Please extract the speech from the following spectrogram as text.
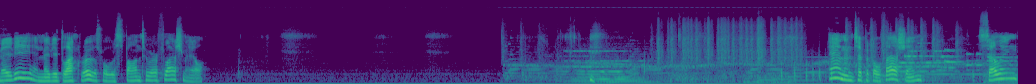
Maybe, and maybe Black Rose will respond to her flash mail. and in typical fashion, selling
